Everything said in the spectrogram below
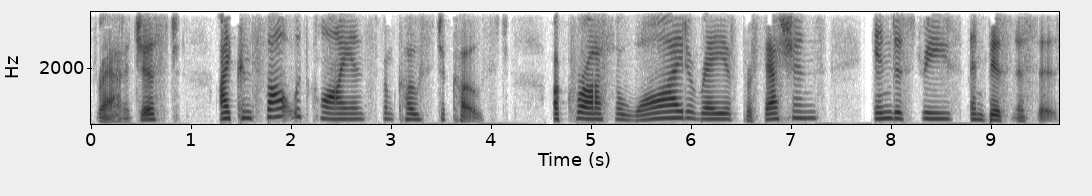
strategist, I consult with clients from coast to coast across a wide array of professions industries, and businesses.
